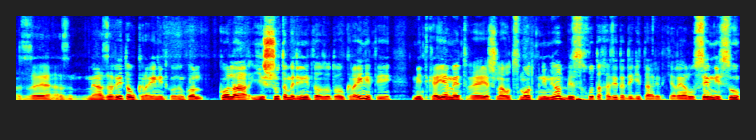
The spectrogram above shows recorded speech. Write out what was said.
אז, אז מהזווית האוקראינית, קודם כל, כל הישות המדינית הזאת האוקראינית היא מתקיימת ויש לה עוצמות פנימיות בזכות החזית הדיגיטלית. כי הרי הרוסים ניסו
